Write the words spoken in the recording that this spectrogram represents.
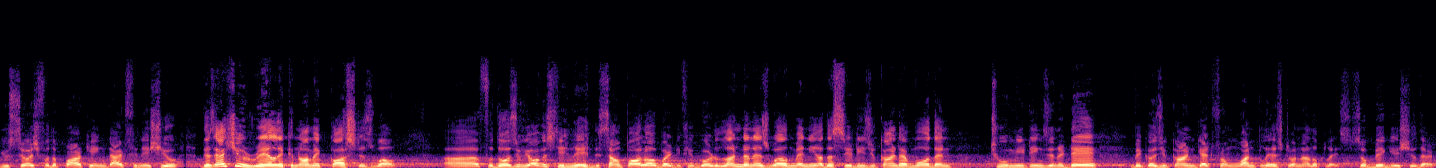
you search for the parking, that's an issue. There's actually a real economic cost as well. Uh, for those of you obviously in Sao Paulo, but if you go to London as well, many other cities, you can't have more than two meetings in a day because you can't get from one place to another place. So big issue there.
